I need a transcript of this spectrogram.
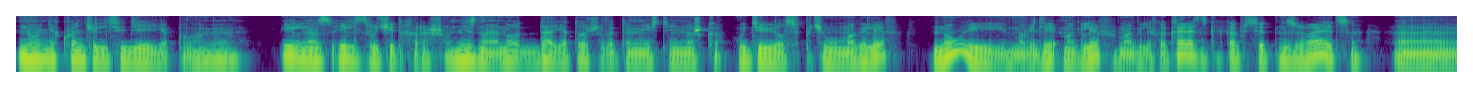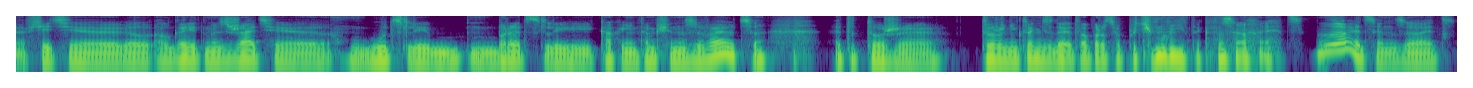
Но у них кончились идеи, я полагаю. Или, нас, или звучит хорошо, не знаю. Но да, я тоже в этом месте немножко удивился, почему Маглев. Ну и Маглев, Маглев Маглев. Какая разница, как все это называется? Э, все эти алгоритмы сжатия, Гудсли, Брэдсли, как они там все называются, это тоже тоже никто не задает вопроса, почему они так называются. Называется и называется.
